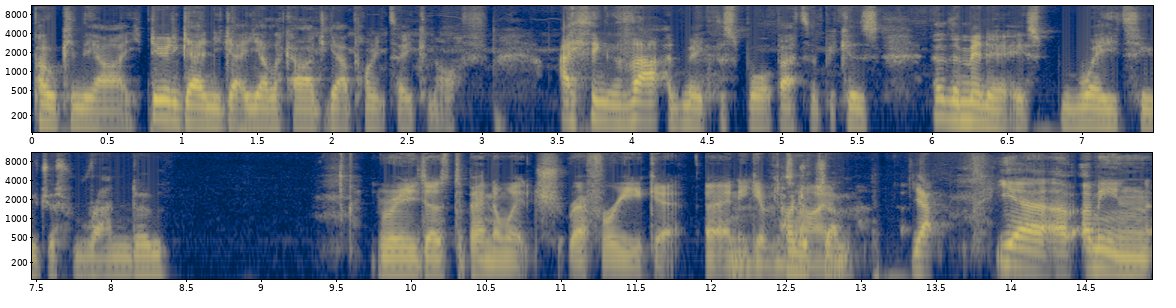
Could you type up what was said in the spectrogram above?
poke in the eye. Do it again, you get a yellow card, you get a point taken off. I think that would make the sport better because at the minute it's way too just random. It really does depend on which referee you get at any mm. given 100%. time. Yeah. Yeah, I mean,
